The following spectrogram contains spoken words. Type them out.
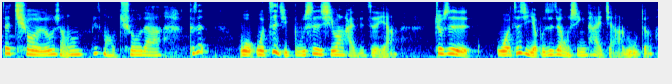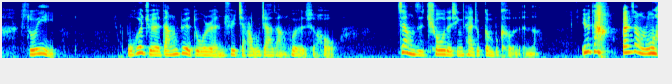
在秋的时候，想说没什么好秋的啊。可是我我自己不是希望孩子这样，就是我自己也不是这种心态加入的，所以我会觉得，当越多人去加入家长会的时候，这样子秋的心态就更不可能了。因为他班上如果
